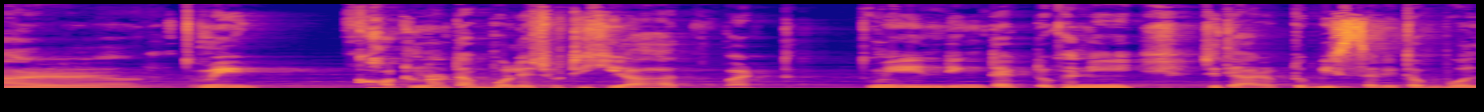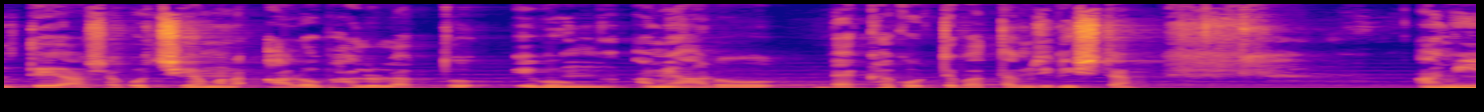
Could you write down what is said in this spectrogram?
আর তুমি ঘটনাটা বলেছ ঠিকই রাহাত বাট তুমি এন্ডিংটা একটুখানি যদি আর একটু বিস্তারিত বলতে, আশা করছি আমার আরও ভালো লাগতো এবং আমি আরও ব্যাখ্যা করতে পারতাম জিনিসটা। আমি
